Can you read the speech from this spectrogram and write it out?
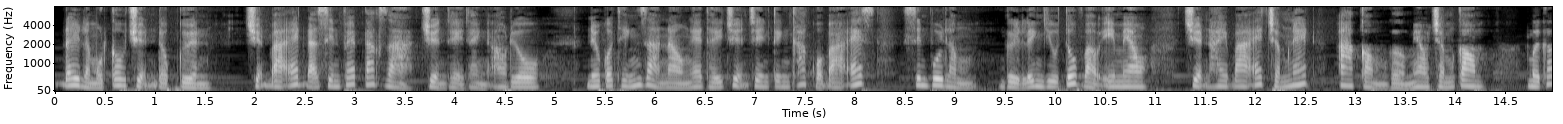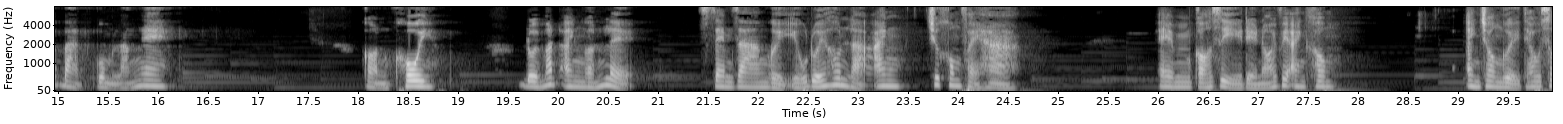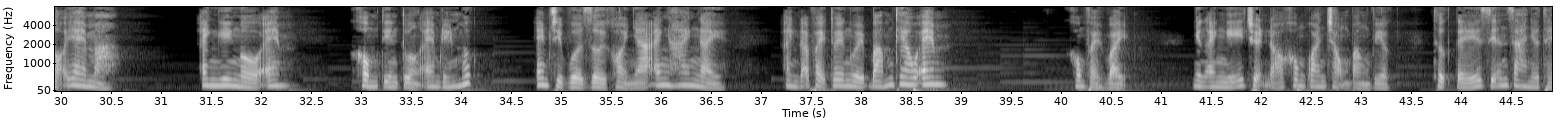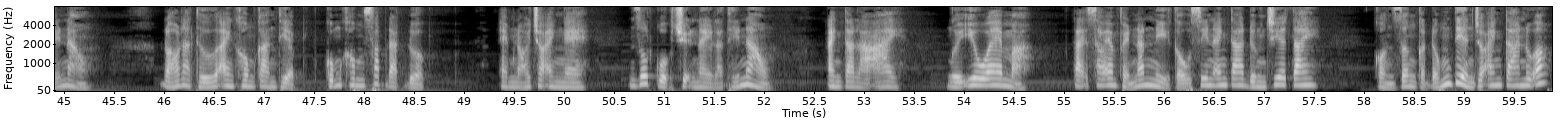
Đây là một câu chuyện độc quyền. Chuyện 3S đã xin phép tác giả Chuyển thể thành audio. Nếu có thính giả nào nghe thấy chuyện trên kênh khác của 3S Xin vui lòng gửi link youtube vào email chuyện23s.net a gmail.com Mời các bạn cùng lắng nghe. Còn Khôi, Đôi mắt anh ngấn lệ. Xem ra người yếu đuối hơn là anh, Chứ không phải Hà. Em có gì để nói với anh không? Anh cho người theo dõi em à? Anh nghi ngờ em, Không tin tưởng em đến mức Em chỉ vừa rời khỏi nhà anh hai ngày, Anh đã phải thuê người bám theo em. Không phải vậy, Nhưng anh nghĩ chuyện đó không quan trọng bằng việc Thực tế diễn ra như thế nào. Đó là thứ anh không can thiệp, Cũng không sắp đặt được. Em nói cho anh nghe, Rốt cuộc chuyện này là thế nào? Anh ta là ai? Người yêu em à? Tại sao em phải năn nỉ cầu xin anh ta đừng chia tay? Còn dâng cả đống tiền cho anh ta nữa.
